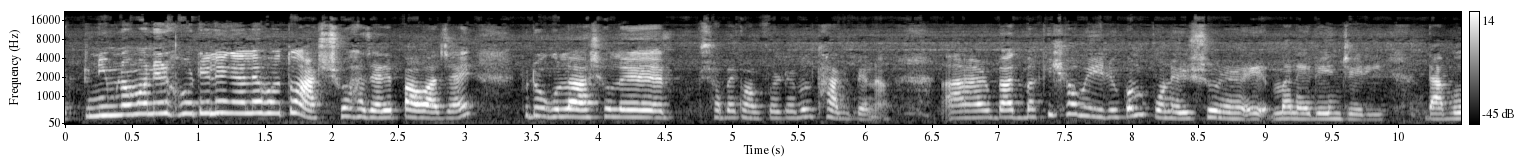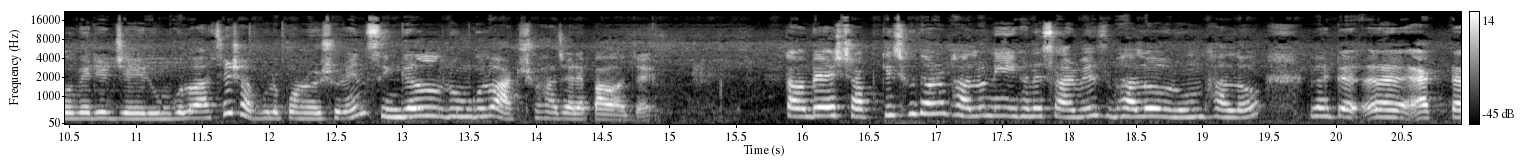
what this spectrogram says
একটু নিম্নমানের হোটেলে গেলে হয়তো আটশো হাজারে পাওয়া যায় বাট ওগুলো আসলে সবাই কমফোর্টেবল থাকবে না। আর বাদ বাকি সব এইরকম পনেরোশো মানে রেঞ্জেরই ডাবল বেডের যে রুমগুলো আছে, সবগুলো পনেরোশো রেঞ্জ সিঙ্গেল রুমগুলো আটশো হাজারে পাওয়া যায়। তবে সব কিছু তো আমার ভালো নেই। এখানে সার্ভিস ভালো রুম ভালো। বাট একটা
